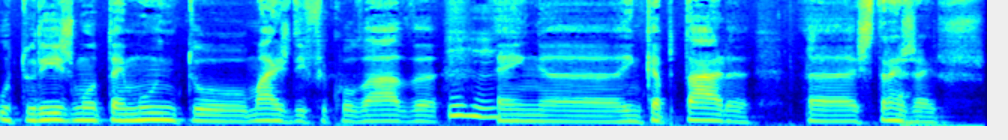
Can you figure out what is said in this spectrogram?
o turismo tem muito mais dificuldade uhum. em, uh, em captar uh, estrangeiros.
